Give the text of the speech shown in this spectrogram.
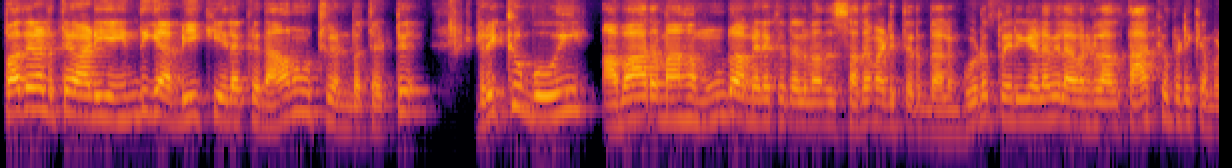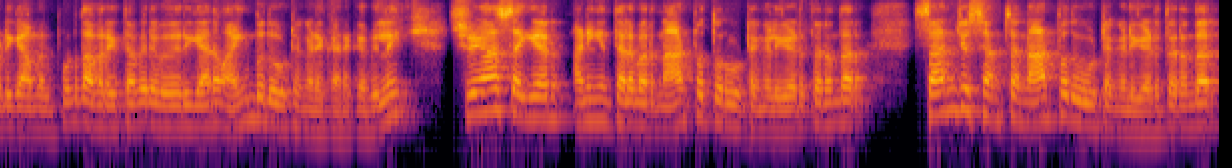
பதினெடுத்து ஆடிய இந்தியா பிக்கு இலக்கு நானூற்று எண்பத்தெட்டு. ரிக்கு பூய் அபாரமாக மூன்றாம் இலக்கத்தில் வந்து சதம் அடித்திருந்தாலும் கூட பெரிய அளவில் அவர்களால் தாக்குப்பிடிக்க முடியாமல் போனது. அவரை தவிர வேறு யாரும் ஐம்பது ஓட்டங்களை கணக்கவில்லை ஸ்ரேயாஸ் ஐயர் அணியின் தலைவர் நாற்பத்தொரு ஓட்டங்களை எடுத்திருந்தார். சஞ்சு சாம்சன் நாற்பது ஓட்டங்களை எடுத்திருந்தார்.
